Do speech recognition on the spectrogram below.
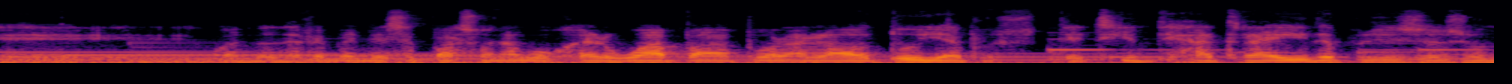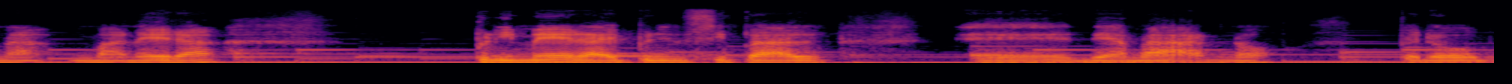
eh, cuando de repente se pasa una mujer guapa por al lado tuya, pues te sientes atraído, pues eso es una manera primera y principal eh, de amar, ¿no? Pero,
